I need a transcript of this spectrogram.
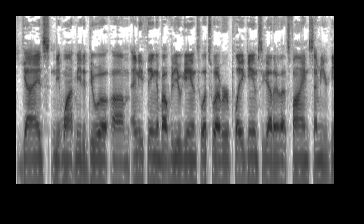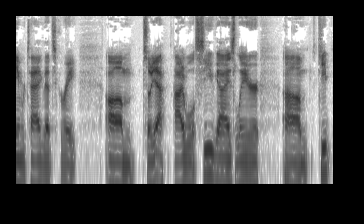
you guys want me to do a, um, anything about video games whatsoever, play games together, that's fine. Send me your gamer tag, that's great. Um, so yeah, I will see you guys later. Um, keep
